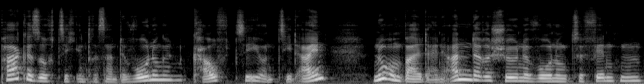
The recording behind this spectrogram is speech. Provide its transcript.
Parker sucht sich interessante Wohnungen, kauft sie und zieht ein, nur um bald eine andere schöne Wohnung zu finden,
